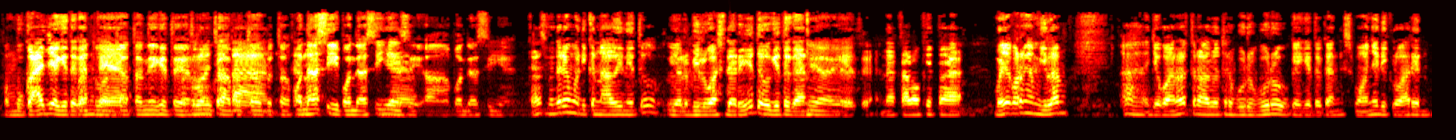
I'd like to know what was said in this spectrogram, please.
pembuka aja gitu kan kayak loncatannya gitu ya, loncatan. betul betul. Karena- Pondasi, pondasinya Iya. sih, ah, pondasinya. karena sebenarnya yang mau dikenalin itu ya lebih luas dari itu gitu kan Iya, iya. Gitu. nah kalau kita banyak orang yang bilang ah Joko Anwar terlalu terburu-buru kayak gitu kan semuanya dikeluarin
